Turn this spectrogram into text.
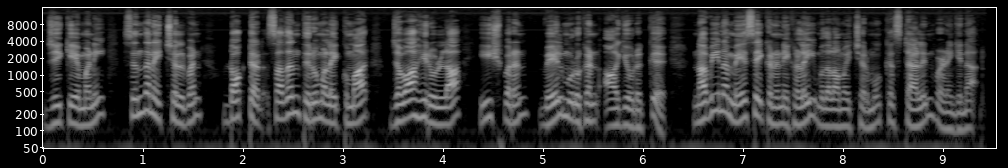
G K Mani Sinthanai Selvan doctor Sadhan Thirumalaikumar Jawahirullah Eswaran Velmurugan ஆகியோருக்கு நவீன மேசை கணினிகளை முதலமைச்சர் மு ஸ்டாலின் வழங்கினார்.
